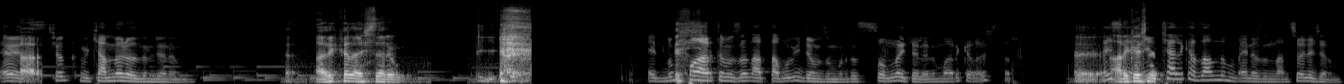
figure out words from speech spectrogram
Evet çok mükemmel oldum canım. arkadaşlar Evet bu partımızın hatta bu videomuzun burada sonuna gelelim arkadaşlar. e, Neyse arkadaşlar ilk el kazandım en azından söyle canım.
